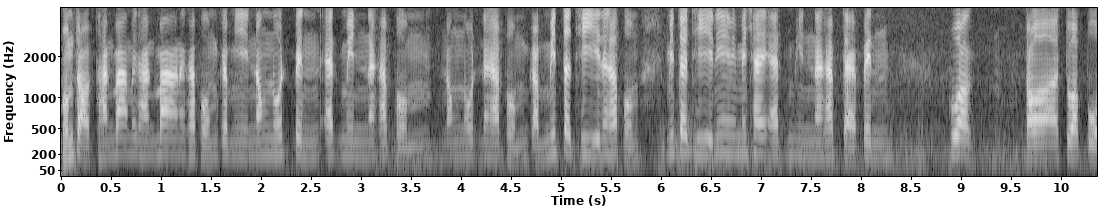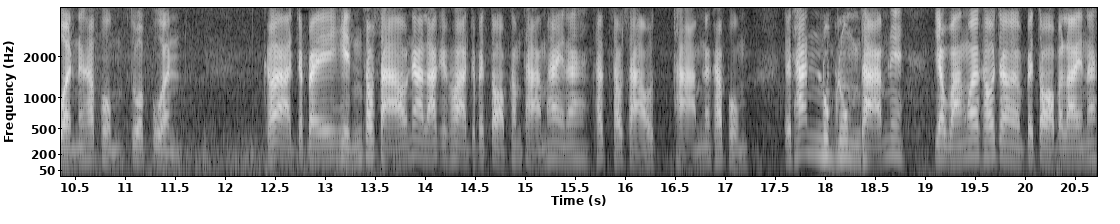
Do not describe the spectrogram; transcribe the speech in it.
ผมตอบทันบ้างไม่ทันบ้างนะครับผมก็มีน้องนุชเป็นแอดมินนะครับผมน้องนุชนะครับผมกับมิสเตอร์ทีนะครับผมมิสเตอร์ทีนี่ไม่ใช่แอดมินนะครับ แต่เป็นพวกตัวตัวป่วนนะครับ ผมตัวป่วนเขาอาจจะไปเห็นสาวๆน่ารักเขาอาจจะไปตอบคำถามให้นะ ถ้าสาวๆถามนะครับผม แต่ท่านหนุ่มๆถามนี่อย่าหวังว่าเขาจะไปตอบอะไรนะ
